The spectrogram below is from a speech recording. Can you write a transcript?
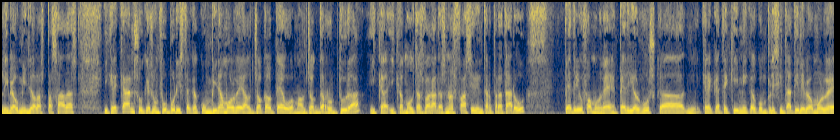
li veu millor les passades i crec que Ansu, que és un futbolista que combina molt bé el joc al peu amb el joc de ruptura i que, i que moltes vegades no és fàcil interpretar-ho, Pedri ho fa molt bé, Pedri el busca, crec que té química, complicitat i li veu molt bé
